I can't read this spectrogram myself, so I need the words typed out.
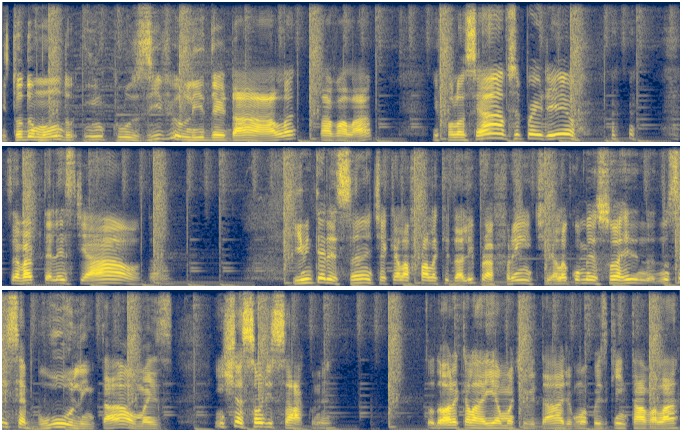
E todo mundo, inclusive o líder da ala, estava lá e falou assim: "Ah, você perdeu. você vai pro celestial", tal. E o interessante é que ela fala que dali para frente ela começou a, não sei se é bullying tal, mas encheção de saco, né? Toda hora que ela ia a uma atividade, alguma coisa, quem tava lá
